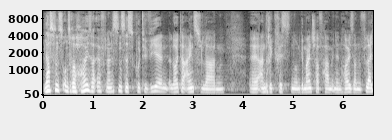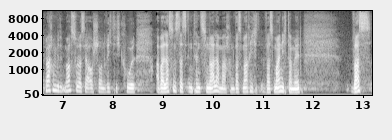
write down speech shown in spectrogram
lass uns unsere Häuser öffnen, lass uns es kultivieren, Leute einzuladen, äh, andere Christen und Gemeinschaft haben in den Häusern. Vielleicht machen wir, machst du das ja auch schon richtig cool, aber lass uns das intentionaler machen. Was, mache ich, was meine ich damit? Was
